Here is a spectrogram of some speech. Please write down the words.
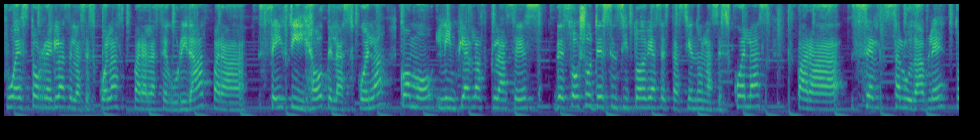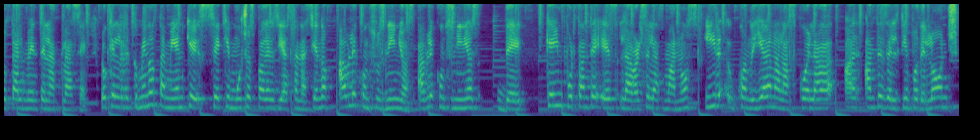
puesto reglas de las escuelas para la seguridad, para safety y health de la escuela, como limpiar las clases, de social distancing todavía se está haciendo en las escuelas para ser saludable totalmente en la clase. Lo que le recomiendo también, que sé que muchos padres ya están haciendo, hable con sus niños, hable con sus niños de qué importante es lavarse las manos, ir cuando llegan a la escuela antes del tiempo de lunch,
